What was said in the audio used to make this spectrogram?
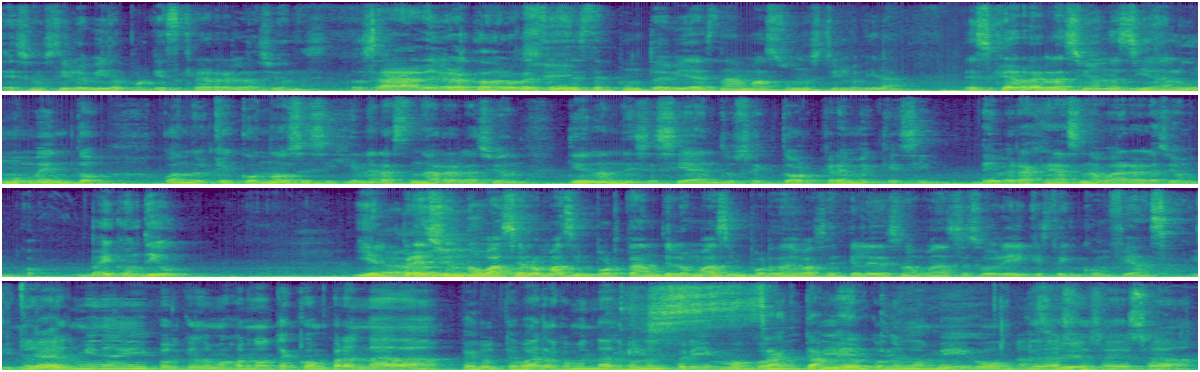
es un estilo de vida porque es crear relaciones. O sea, de verdad, cuando lo ves desde este punto de vida, es nada más un estilo de vida. Es crear relaciones y en algún momento, cuando el que conoces y generaste una relación tiene una necesidad en tu sector, créeme que si de verdad generas una buena relación, va contigo. Y el precio no va a ser lo más importante, lo más importante va a ser que le des una buena asesoría y que esté en confianza. Y no termina ahí, porque a lo mejor no te compra nada, pero te va a recomendar con el primo, con el tío, con el amigo, gracias a esa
